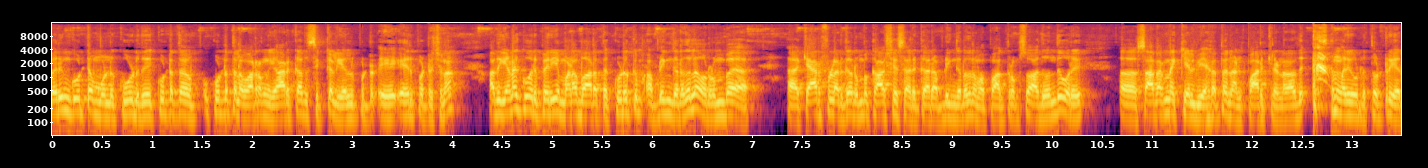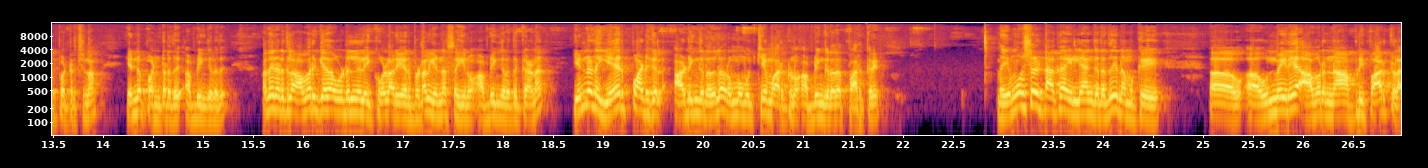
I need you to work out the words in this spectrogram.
பெருங்கூட்டம் ஒன்று கூடுது. கூட்டத்தை கூட்டத்தில் வர்றவங்க யாருக்காவது சிக்கல் ஏற்பட்டு ஏற்பட்டுச்சுன்னா அது எனக்கு ஒரு பெரிய மனபாரத்தை கொடுக்கும் அப்படிங்கிறதுல அவர் ரொம்ப கேர்ஃபுல்லாக இருக்கார் ரொம்ப காஷியஸாக இருக்கார் அப்படிங்கிறத நம்ம பார்க்குறோம். ஸோ அது வந்து ஒரு சாதாரண கேள்வியாகத்தான் நான் பார்க்கிறேன். அதாவது மாதிரி ஒரு தொற்று ஏற்பட்டுச்சுன்னா என்ன பண்ணுறது அப்படிங்கிறது. அதே நேரத்தில் அவருக்கு ஏதாவது உடல்நிலை கோளாறு ஏற்பட்டால் என்ன செய்யணும் அப்படிங்கிறதுக்கான என்னென்ன ஏற்பாடுகள் அப்படிங்கிறதுல ரொம்ப முக்கியமாக இருக்கணும் அப்படிங்கிறத பார்க்குறேன். இந்த எமோஷனல் டாக்கா இல்லையாங்கிறது நமக்கு உண்மையிலேயே அவர் நான் அப்படி பார்க்கல.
